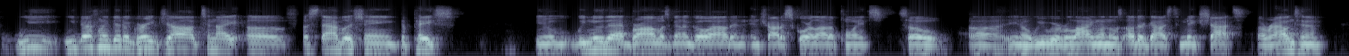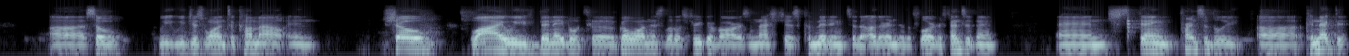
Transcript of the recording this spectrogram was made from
we we definitely did a great job tonight of establishing the pace. You know, we knew that Bron was going to go out and, and, try to score a lot of points. So, uh, you know, we were relying on those other guys to make shots around him. Uh, so we, we just wanted to come out and show why we've been able to go on this little streak of ours, and that's just committing to the other end of the floor, defensive end, and staying principally uh, connected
